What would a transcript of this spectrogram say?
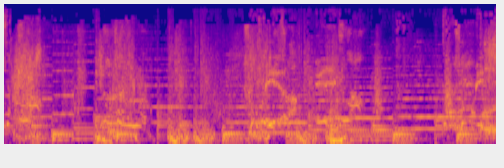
そりゃえー、そり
